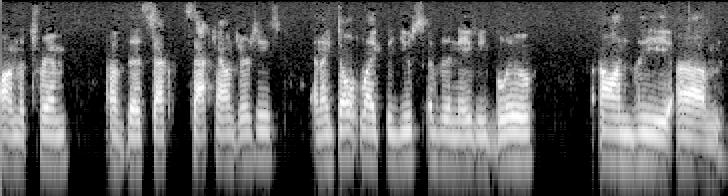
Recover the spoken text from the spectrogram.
on the trim of the Sac Sactown jerseys, and I don't like the use of the navy blue on the um,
